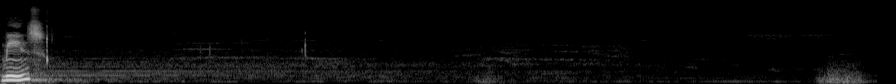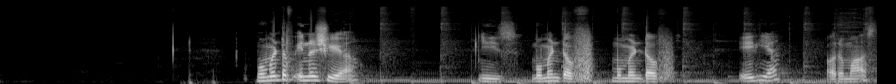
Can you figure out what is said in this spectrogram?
means moment of inertia is moment of moment of area or mass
